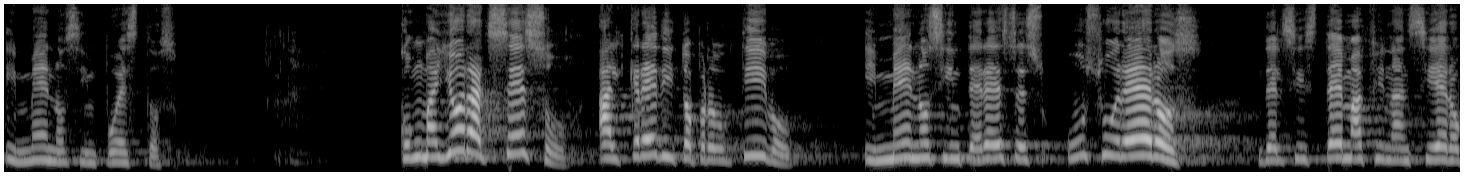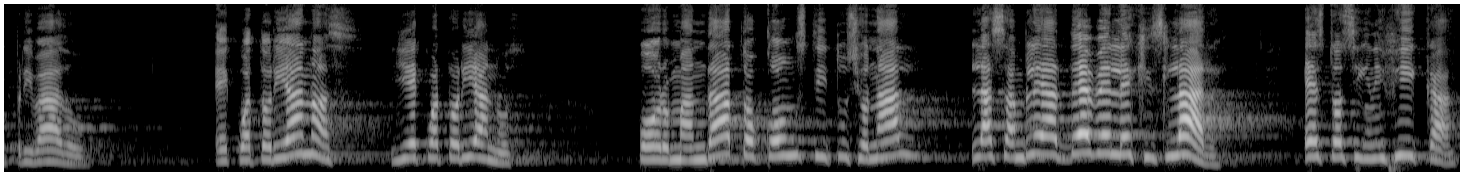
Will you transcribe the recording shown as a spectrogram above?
y menos impuestos. Con mayor acceso al crédito productivo y menos intereses usureros del sistema financiero privado. Ecuatorianas y ecuatorianos, por mandato constitucional, la Asamblea debe legislar. Esto significa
